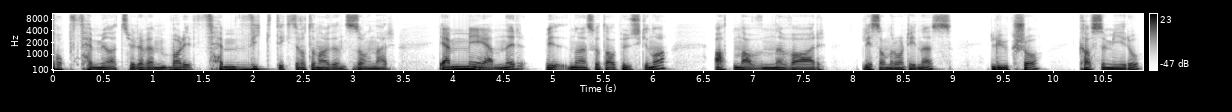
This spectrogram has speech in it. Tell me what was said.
topp fem United-spillere. Hvem var de fem viktigste for Ten Hag denne sesongen her? Jeg mener, når jeg skal ta det på husken nå, at navnene var Lisandro Martinez, Luke Shaw, Casemiro,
